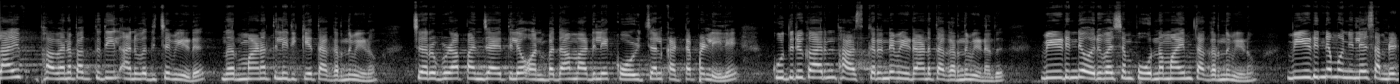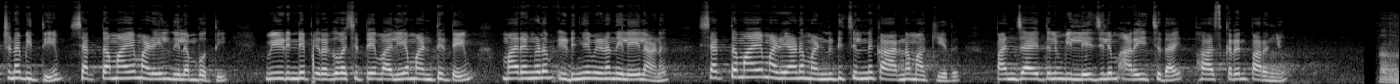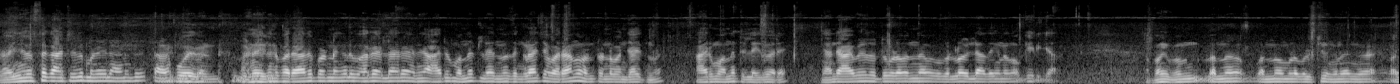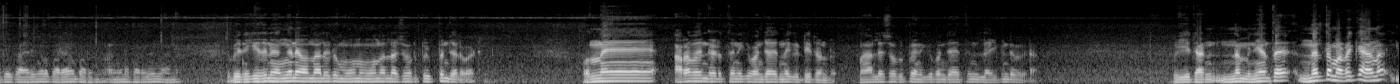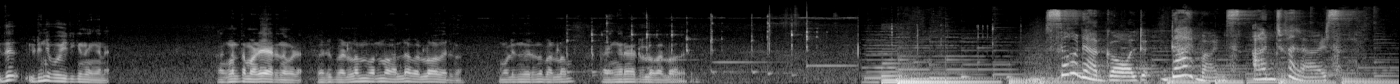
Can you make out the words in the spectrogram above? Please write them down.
Life ഭവന പദ്ധതിയിൽ അനുവദിച്ച വീട് നിർമ്മാണത്തിലിരിക്കെ തകർന്നു വീണു. ചെറുപുഴ പഞ്ചായത്തിലെ ഒൻപതാം വാർഡിലെ കോഴിച്ചാൽ കട്ടപ്പള്ളിയിലെ കുതിരുകാരൻ ഭാസ്കരന്റെ വീടാണ് തകർന്നു വീണത്. വീടിന്റെ ഒരു വശം പൂർണമായും തകർന്നു വീണു. വീടിന്റെ മുന്നിലെ സംരക്ഷണ ഭിത്തിയും ശക്തമായ മഴയിൽ നിലംപൊത്തി. വീടിന്റെ പിറകുവശത്തെ വലിയ മൺതിട്ടയും മരങ്ങളും ഇടിഞ്ഞു വീണ നിലയിലാണ് ശക്തമായ മഴയാണ് മണ്ണിടിച്ചിലിന് കാരണമാക്കിയത്. പഞ്ചായത്തിലും വില്ലേജിലും അറിയിച്ചതായി ഭാസ്കരൻ പറഞ്ഞു. കഴിഞ്ഞ ദിവസത്തെ കാറ്റിലും മഴയിലാണിത് താഴെ പോയത്. പിന്നെ ഇതിന് പരാതിപ്പെടണമെങ്കിൽ വേറെ എല്ലാവരും ആരും വന്നിട്ടില്ല. ഇന്ന് തിങ്കളാഴ്ച വരാമെന്ന് പറഞ്ഞിട്ടുണ്ട് പഞ്ചായത്തിൽ നിന്ന്. ആരും വന്നിട്ടില്ല ഇതുവരെ. ഞാൻ രാവിലെ തൊട്ട് ഇവിടെ വന്ന് വെള്ളമില്ലാതെ ഇങ്ങനെ നോക്കിയിരിക്കാം. അപ്പം ഇപ്പം വന്ന് വന്ന് നമ്മൾ വിളിച്ചു ഇങ്ങനെ അത് കാര്യങ്ങൾ പറയാൻ പറഞ്ഞു. അങ്ങനെ പറഞ്ഞതാണ്. ഇപ്പം എനിക്കിതിന് എങ്ങനെ വന്നാലും ഒരു മൂന്ന് മൂന്നര ലക്ഷം റുപ്യ ഇപ്പം ചിലവായിട്ടുണ്ട്. ഒന്നേ അറുപതിന്റെ അടുത്ത് എനിക്ക് പഞ്ചായത്തിൽ നിന്ന് കിട്ടിയിട്ടുണ്ട്. നാല് ലക്ഷം റുപ്യ എനിക്ക് പഞ്ചായത്തിന്റെ ലൈഫിന്റെ വീടാണ് അപ്പോൾ ഈ രണ്ട് ഇന്ന ഇന്നത്തെ ഇന്നലത്തെ മഴയ്ക്കാണ് ഇത് ഇടിഞ്ഞു പോയിരിക്കുന്നത് ഇങ്ങനെ. അങ്ങനത്തെ മഴയായിരുന്നു ഇവിടെ. ഒരു വെള്ളം എന്ന് പറഞ്ഞാൽ നല്ല വെള്ളമാണ് വരുന്നത് മുകളിൽ നിന്ന് വരുന്ന വെള്ളം ഭയങ്കരമായിട്ടുള്ള വെള്ളമാണ് Sona gold diamonds and jewellers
